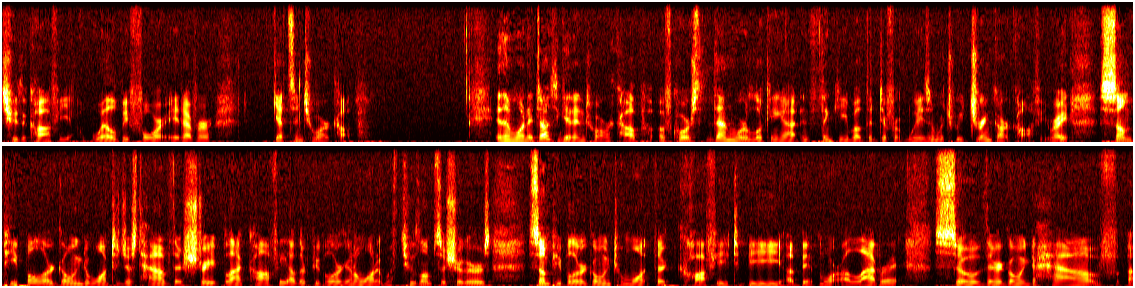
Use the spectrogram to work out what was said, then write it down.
to the coffee well before it ever gets into our cup. And then when it does get into our cup, of course, then we're looking at and thinking about the different ways in which we drink our coffee, right? Some people are going to want to just have their straight black coffee. Other people are going to want it with two lumps of sugars. Some people are going to want their coffee to be a bit more elaborate. So they're going to have a,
